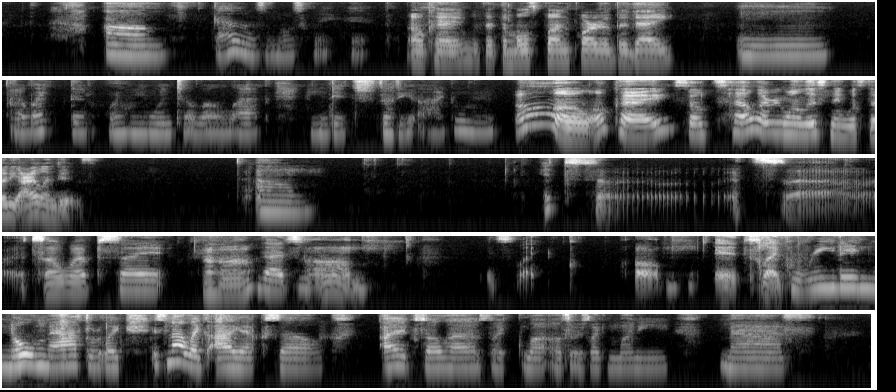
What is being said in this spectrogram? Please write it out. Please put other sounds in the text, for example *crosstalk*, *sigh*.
Um, that was mostly it. Okay, was that the most fun part of the day? Mm, I liked it when we went to the lab and did study island. Oh, okay. So tell everyone listening what Study Island is. Um, it's uh, it's uh, it's a website Uh huh. that's um it's like um it's like reading no math or like it's not like IXL. IXL has like a lot others like money, math,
